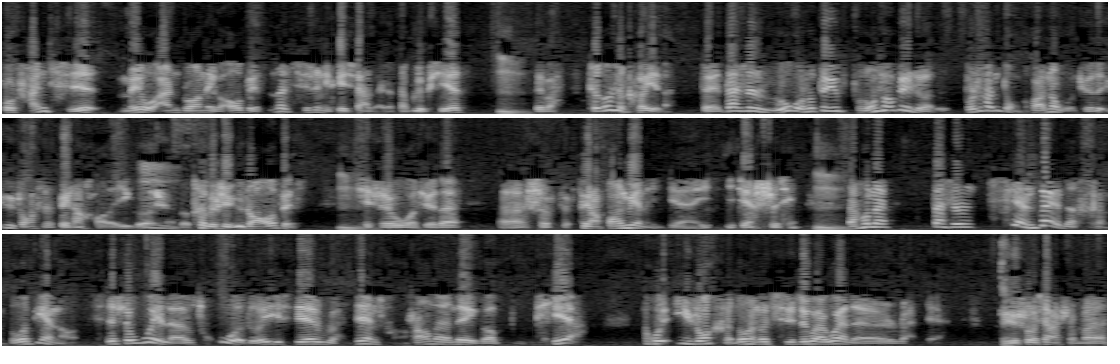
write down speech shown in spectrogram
说传奇没有安装那个 Office，那其实你可以下载个 WPS，嗯，对吧？这都是可以的。对，但是如果说对于普通消费者不是很懂的话，那我觉得预装是非常好的一个选择，特别是预装 Office，嗯其实我觉得呃是非非常方便的一件一一件事情。嗯然后呢，但是现在的很多电脑其实为了获得一些软件厂商的那个补贴啊，它会预装很多很多奇奇怪怪的软件，比如说像什么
